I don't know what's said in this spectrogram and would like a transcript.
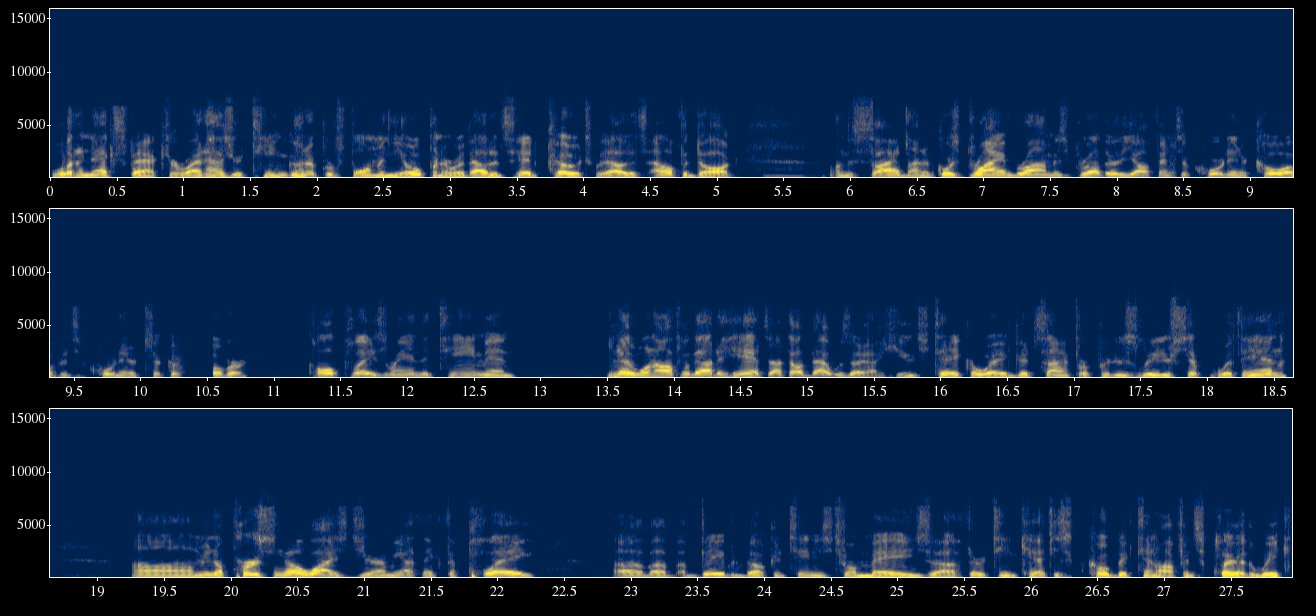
What an X factor, right? How's your team going to perform in the opener without its head coach, without its alpha dog? On the sideline. Of course, Brian Brohm, his brother, the offensive coordinator, co-offensive coordinator, took over, called plays, ran the team, and you know went off without a hit. I thought that was a, a huge takeaway, a good sign for Purdue's leadership within. Um, you know, personnel-wise, Jeremy, I think the play of, of, of David Bell continues to amaze. Uh, 13 catches, co-Big Ten Offensive Player of the Week,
